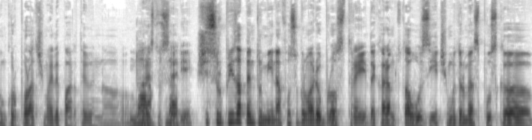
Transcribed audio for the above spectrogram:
incorporat și mai departe în uh, Da, restul da. seriei. Și surpriza pentru mine a fost Super Mario Bros. 3, de care am tot auzit și multă lume a spus că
